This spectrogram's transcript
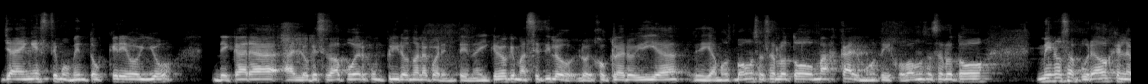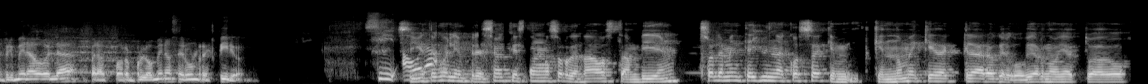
ya en este momento, creo yo, de cara a lo que se va a poder cumplir o no la cuarentena. Y creo que Massetti lo, dejó claro hoy día, digamos, vamos a hacerlo todo más calmos, dijo, vamos a hacerlo todo menos apurados que en la primera ola para por, lo menos hacer un respiro. Sí, yo tengo la impresión que están más ordenados también. Solamente hay una cosa que, que no me queda claro que el gobierno haya actuado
